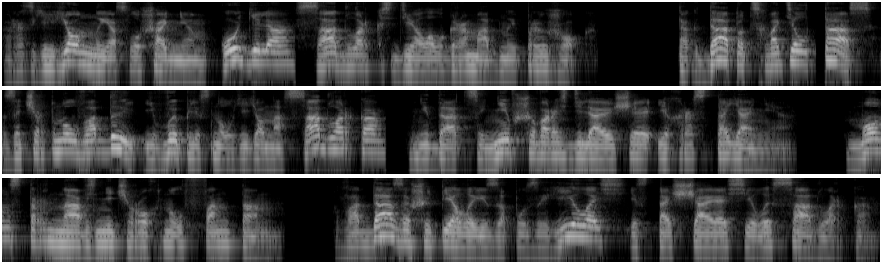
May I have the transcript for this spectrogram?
Разъяренный ослушанием Кугеля, Садларк сделал громадный прыжок. Тогда тот схватил таз, зачерпнул воды и выплеснул ее на Садларка, недооценившего разделяющее их расстояние. Монстр навзничь рухнул в фонтан. Вода зашипела и запузырилась, истощая силы Садларка.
